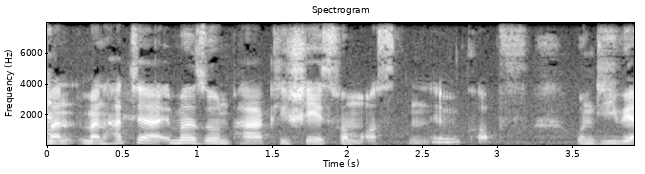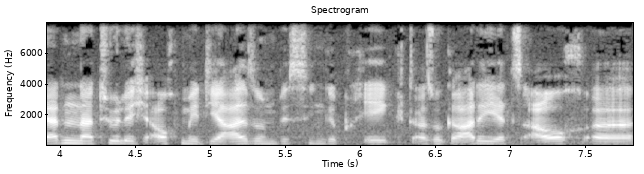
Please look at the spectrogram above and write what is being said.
man, man hat ja immer so ein paar Klischees vom Osten Mhm. im Kopf. Und die werden natürlich auch medial so ein bisschen geprägt. Also gerade jetzt auch, äh,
